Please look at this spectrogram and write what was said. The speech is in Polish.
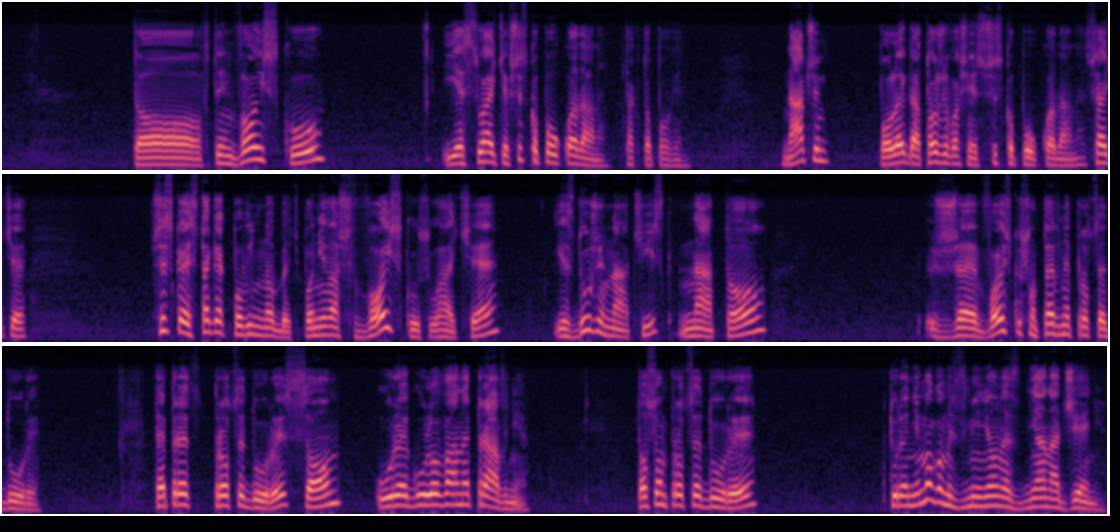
to w tym wojsku jest, słuchajcie, wszystko poukładane, tak to powiem. Na czym polega to, że właśnie jest wszystko poukładane? Słuchajcie, wszystko jest tak, jak powinno być, ponieważ w wojsku, słuchajcie, jest duży nacisk na to, że w wojsku są pewne procedury. Te procedury są uregulowane prawnie. To są procedury, które nie mogą być zmienione z dnia na dzień.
